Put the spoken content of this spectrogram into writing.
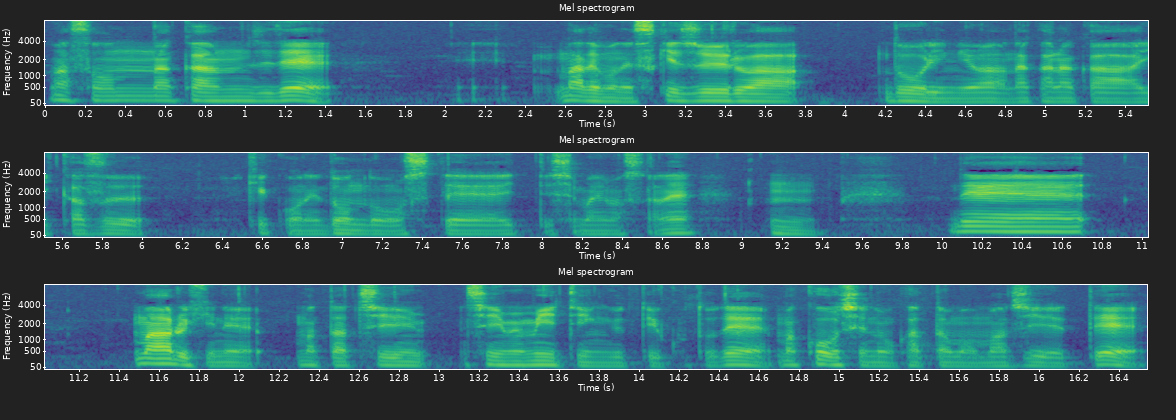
まあそんな感じで、まあでもねスケジュールは通りにはなかなかいかず結構ねどんどん押していってしまいましたね。うん、でまあある日ねまたチームチームミーティングっていうことで、まあ、講師の方も交えて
